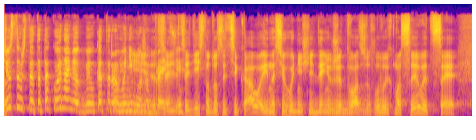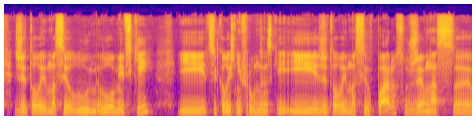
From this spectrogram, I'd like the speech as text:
Чувствую, что это такой намек, мимо которого мы не Ні, можем пройти. Це, це дійсно досить цікаво. І на сьогоднішній день вже два житлових масиви: це житловий масив Лу- Ломівський і це колишній Фрунзенський, і житловий масив Парус вже в нас е,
